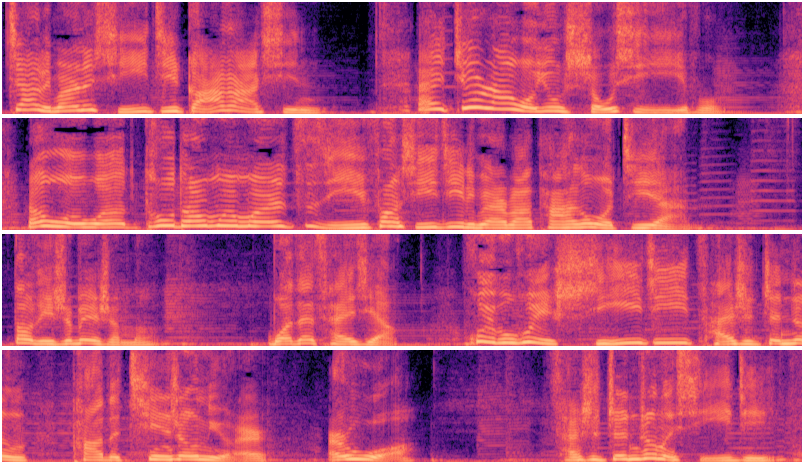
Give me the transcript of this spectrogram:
家里边那洗衣机嘎嘎新，哎，就让我用手洗衣服，然后我我偷偷摸摸自己放洗衣机里边吧，他还跟我急眼，到底是为什么？我在猜想。会不会洗衣机才是真正他的亲生女儿而我才是真正的洗衣机？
